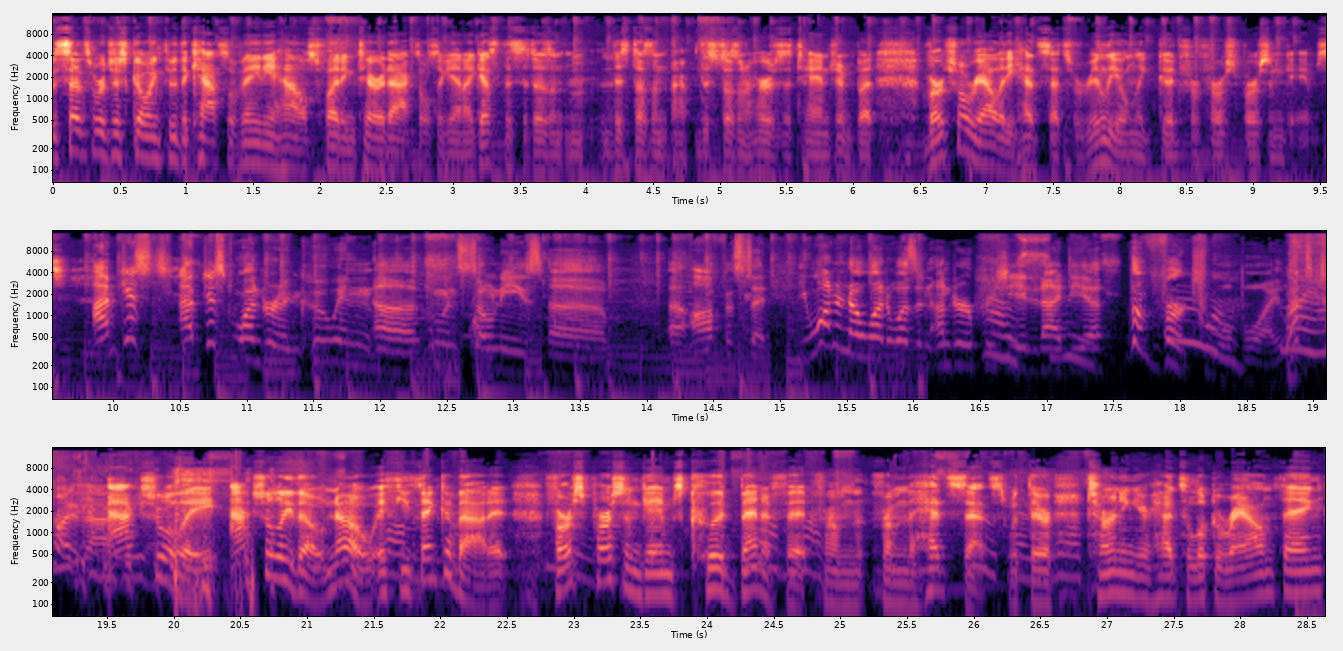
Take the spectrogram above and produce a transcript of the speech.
since we're just going through the Castlevania house fighting pterodactyls again, I guess this doesn't this doesn't this doesn't hurt as a tangent, but virtual reality headsets are really only good for first person games. I'm just I'm just wondering who in uh who in Sony's uh, uh office said you want to know what was an underappreciated How idea? The Virtual Boy. Let's try that. Actually, actually though, no, if you think about it, first person games could benefit from from the headsets with their turning your head to look around thing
